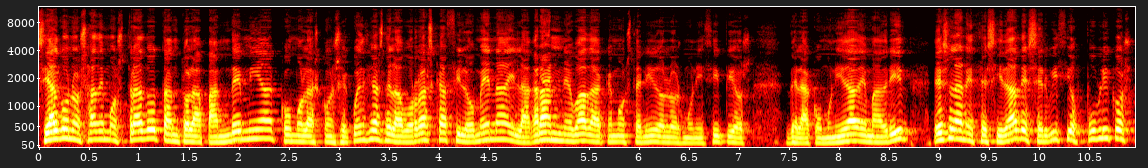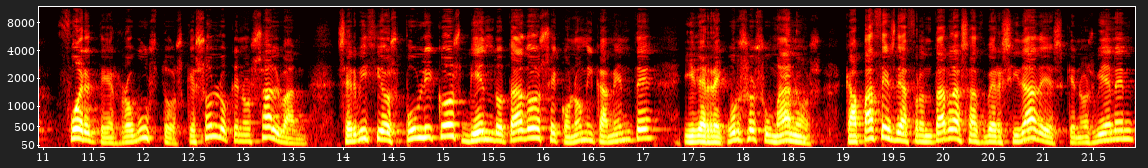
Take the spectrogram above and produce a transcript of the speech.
Si algo nos ha demostrado tanto la pandemia como las consecuencias de la borrasca Filomena y la gran nevada que hemos tenido en los municipios de la Comunidad de Madrid, es la necesidad de servicios públicos fuertes, robustos, que son lo que nos salvan. Servicios públicos bien dotados económicamente y de recursos humanos, capaces de afrontar las adversidades que nos vienen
